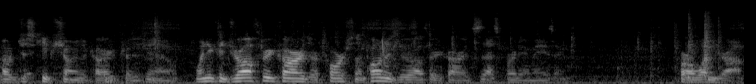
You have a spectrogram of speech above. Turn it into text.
I would just keep showing the card because, you know, when you can draw three cards or force an opponent to draw three cards, that's pretty amazing. For a one drop.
